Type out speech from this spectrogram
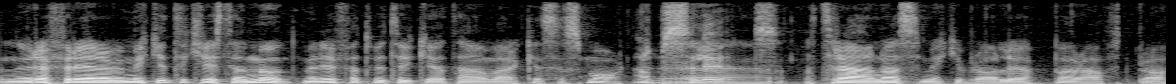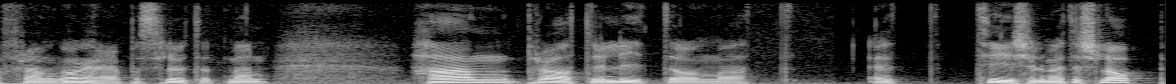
nu refererar vi mycket till Christian Munt, men det är för att vi tycker att han verkar så smart. Absolut. Eh, och tränar så mycket bra löpare och haft bra framgångar här på slutet. Men han pratar ju lite om att ett 10 km lopp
